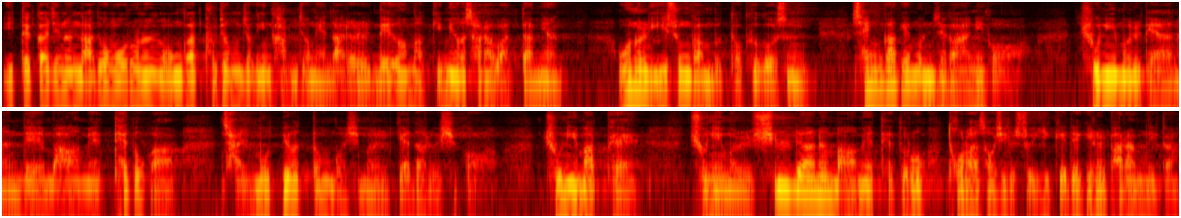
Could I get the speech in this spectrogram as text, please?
이때까지는 나도 모르는 온갖 부정적인 감정에 나를 내어 맡기며 살아왔다면 오늘 이 순간부터 그것은 생각의 문제가 아니고 주님을 대하는 내 마음의 태도가 잘못되었던 것임을 깨달으시고 주님 앞에 주님을 신뢰하는 마음의 태도로 돌아서실 수 있게 되기를 바랍니다.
